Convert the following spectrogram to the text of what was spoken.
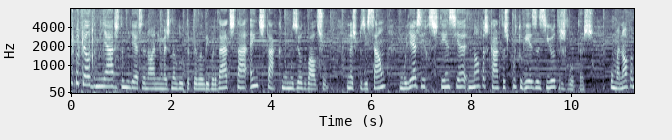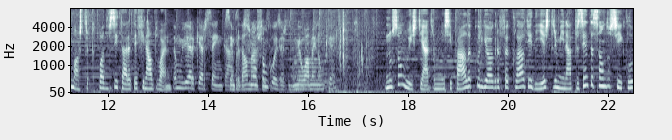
O papel de milhares de mulheres anónimas na luta pela liberdade está em destaque no Museu do Aljube. Na exposição Mulheres e Resistência, Novas Cartas Portuguesas e Outras Lutas. Uma nova mostra que pode visitar até final do ano. A mulher quer sem casa. Sempre dá uma não são coisas de o meu homem não quer. No São Luís Teatro Municipal, a coreógrafa Cláudia Dias termina a apresentação do ciclo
